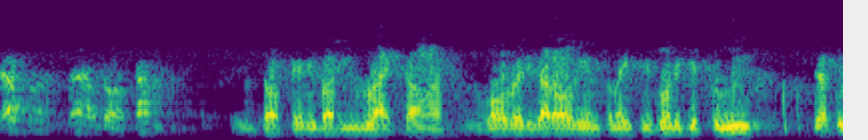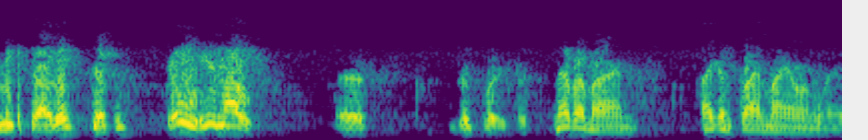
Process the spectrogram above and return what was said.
Yes, Mr. Salgo, come. You can talk to anybody you like, Dollar. You've already got all the information you're going to get from me. Yes, sir, Mr. Chicago? Yes, sir. Show him out. Uh, this way, sir. Never mind. I can find my own way.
